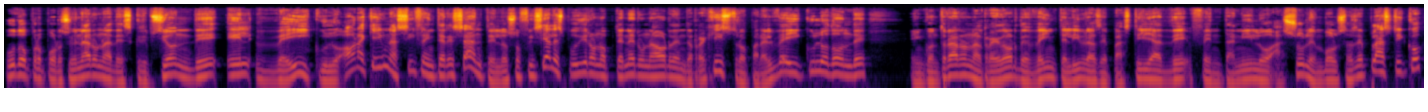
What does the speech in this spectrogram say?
pudo proporcionar una descripción de el vehículo. Ahora aquí hay una cifra interesante. Los oficiales pudieron obtener una orden de registro para el vehículo donde encontraron alrededor de 20 libras de pastilla de fentanilo azul en bolsas de plástico.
